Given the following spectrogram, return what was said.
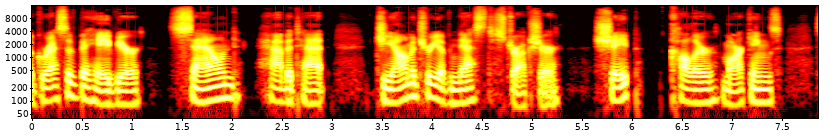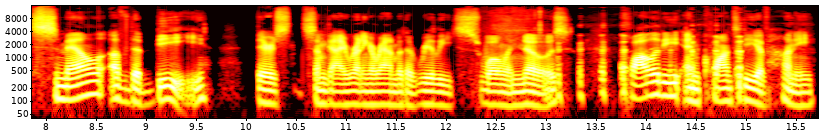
aggressive behavior, sound, habitat, geometry of nest structure, shape, color, markings, smell of the bee. There's some guy running around with a really swollen nose. quality and quantity of honey,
